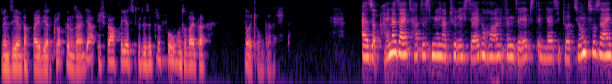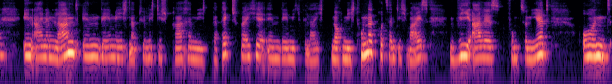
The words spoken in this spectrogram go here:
wenn sie einfach bei dir klopfen und sagen, ja, ich brauche jetzt für diese Prüfung und so weiter Deutschunterricht? Also einerseits hat es mir natürlich sehr geholfen, selbst in der Situation zu sein, in einem Land, in dem ich natürlich die Sprache nicht perfekt spreche, in dem ich vielleicht noch nicht hundertprozentig weiß, wie alles funktioniert. Und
